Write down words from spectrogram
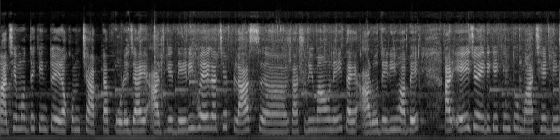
মাঝে মধ্যে কিন্তু এরকম চাপটা পড়ে যায়। আজকে দেরি হয়ে গেছে, প্লাস শাশুড়ি মাও নেই, তাই আরও দেরি হবে। আর এই যে এইদিকে কিন্তু মাছের ডিম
